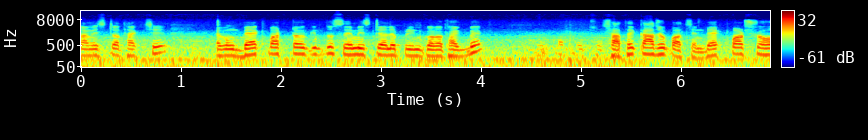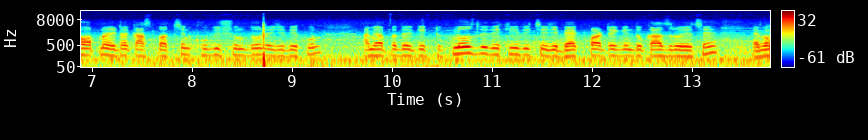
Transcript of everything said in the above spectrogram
কামিজটা থাকছে এবং ব্যাক পার্টটাও কিন্তু সেম স্টাইলে প্রিন্ট করা থাকবে। সাথে কাজও পাচ্ছেন। ব্যাক পার্ট সহ আপনার এটার কাজ পাচ্ছেন। খুবই সুন্দর। এই যে দেখুন আমি আপনাদেরকে একটু ক্লোজলি দেখিয়ে দিচ্ছি যে ব্যাক পার্টে কিন্তু কাজ রয়েছে এবং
